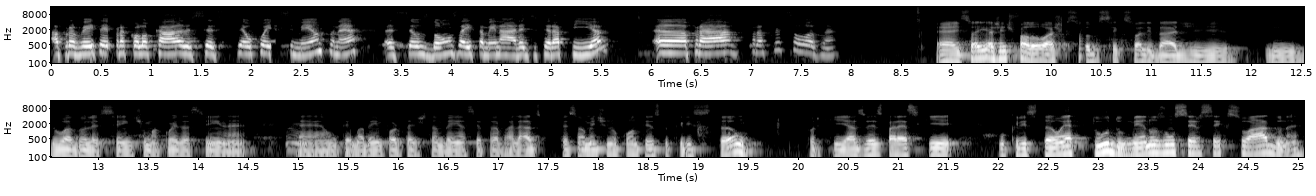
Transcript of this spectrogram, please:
aproveita aí para colocar esse seu conhecimento, né, seus dons aí também na área de terapia uh, para as pessoas, né? É, isso aí a gente falou, acho que sobre sexualidade do adolescente, uma coisa assim, né? É. é um tema bem importante também a ser trabalhado, especialmente no contexto cristão, porque às vezes parece que o cristão é tudo menos um ser sexuado, né?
